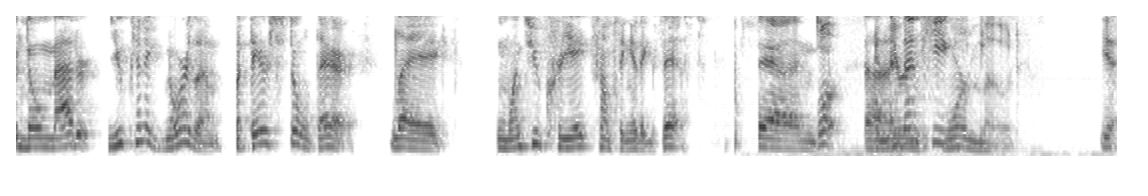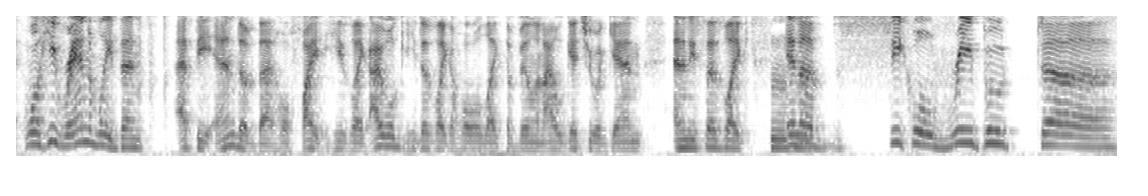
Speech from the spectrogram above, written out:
no matter you can ignore them but they're still there like once you create something it exists and Well, uh, and they're then in he- swarm he- mode. Yeah, well, he randomly then at the end of that whole fight, he's like, "I will." He does like a whole like the villain, "I will get you again," and then he says like, Mm-hmm. "In a sequel reboot, uh,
